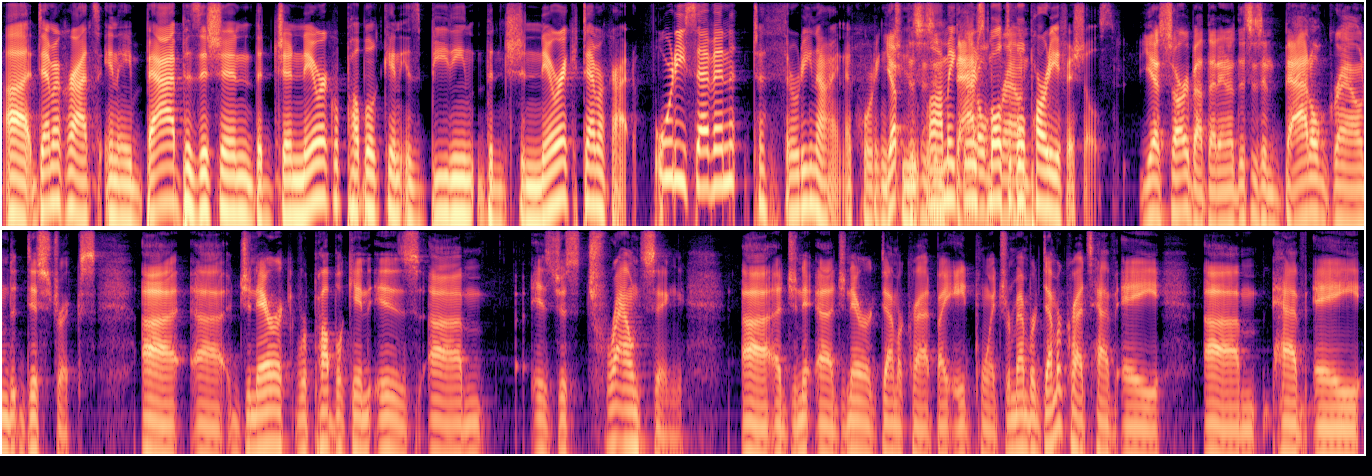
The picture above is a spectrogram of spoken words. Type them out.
uh, Democrats in a bad position. The generic Republican is beating the generic Democrat. 47 to 39, according Yep, to this is lawmakers, multiple party officials. Yes, sorry about that, Anna. This is in battleground districts. Uh, uh, generic Republican is um, is just trouncing uh, a, gene- a generic Democrat by eight points. Remember, Democrats have a um, have a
